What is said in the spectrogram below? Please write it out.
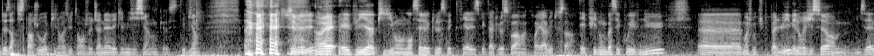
deux artistes par jour, et puis le reste du temps, je jamais avec les musiciens, donc c'était bien. J'imagine. Ouais, et puis, euh, puis on dansait avec le spectacle, il y a des spectacles le soir incroyables et tout ça. Et puis donc Basekou est venu, euh, moi je m'occupais pas de lui, mais le régisseur me disait,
